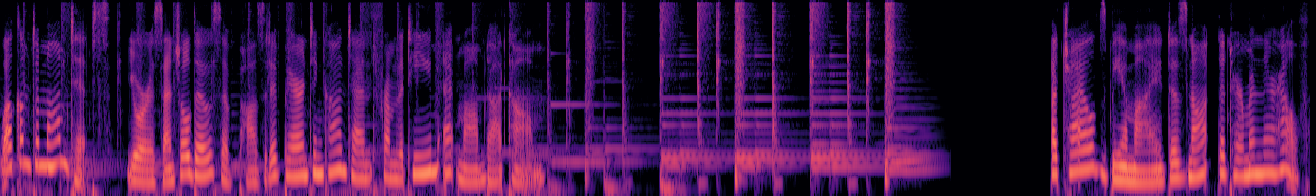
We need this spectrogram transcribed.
Welcome to Mom Tips, your essential dose of positive parenting content from the team at mom.com. A child's BMI does not determine their health.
